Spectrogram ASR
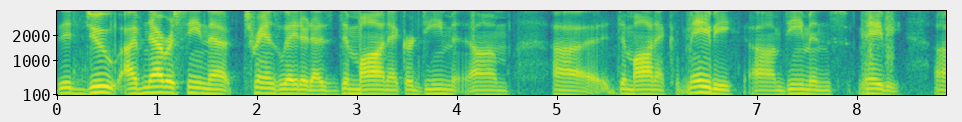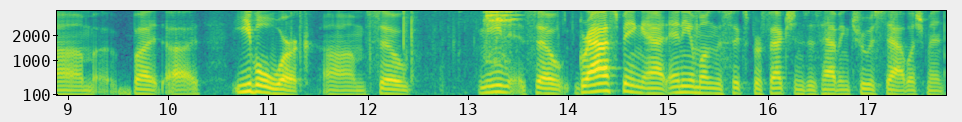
they do. I've never seen that translated as demonic or demon. Um, uh, demonic, maybe um, demons, maybe, um, but uh, evil work. Um, so mean so grasping at any among the six perfections as having true establishment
